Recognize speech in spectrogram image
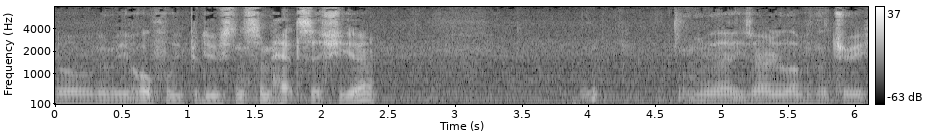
so we're gonna be hopefully producing some hets this year. Yeah, he's already loving the tree.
